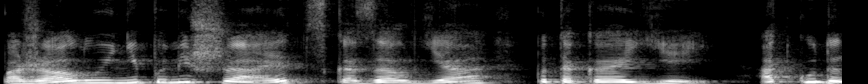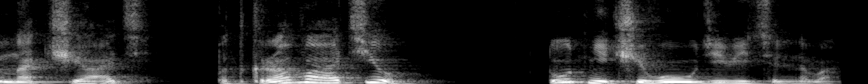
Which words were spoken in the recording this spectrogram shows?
«Пожалуй, не помешает», — сказал я, потакая ей. «Откуда начать?» «Под кроватью». Тут ничего удивительного.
